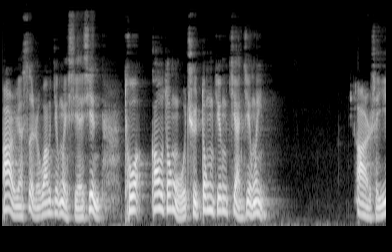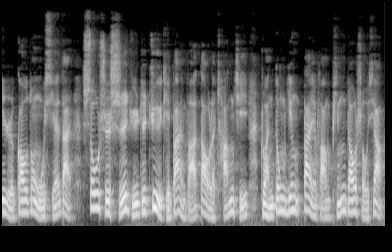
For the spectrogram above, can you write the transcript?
二月四日，汪精卫写信托高宗武去东京见禁卫。二十一日，高宗武携带收拾时局之具体办法到了长崎，转东京拜访平沼首相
